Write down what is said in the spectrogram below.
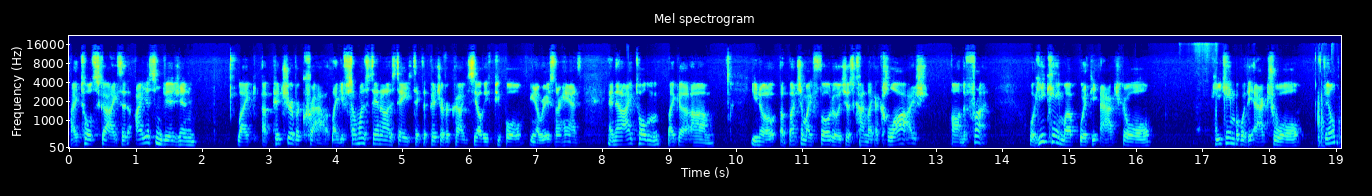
I told Scott I said I just envision like a picture of a crowd. Like if someone's standing on a stage, takes a picture of a crowd, you see all these people, you know, raising their hands. And then I told them like a, um, you know, a bunch of my photos, just kind of like a collage on the front. Well, he came up with the actual, he came up with the actual film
